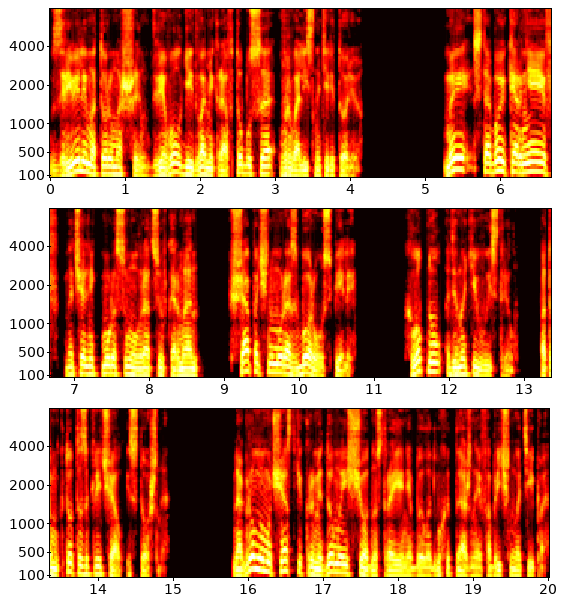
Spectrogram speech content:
Взревели моторы машин, две «Волги» и два микроавтобуса ворвались на территорию. «Мы с тобой, Корнеев», — начальник Мура сунул рацию в карман, «к шапочному разбору успели». Хлопнул одинокий выстрел. Потом кто-то закричал истошно. На огромном участке, кроме дома, еще одно строение было, двухэтажное, фабричного типа.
